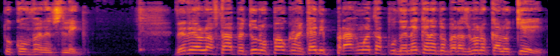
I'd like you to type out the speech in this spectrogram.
του Conference League. Βέβαια όλα αυτά απαιτούν ο Πάουκ να κάνει πράγματα που δεν έκανε το περασμένο καλοκαίρι.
